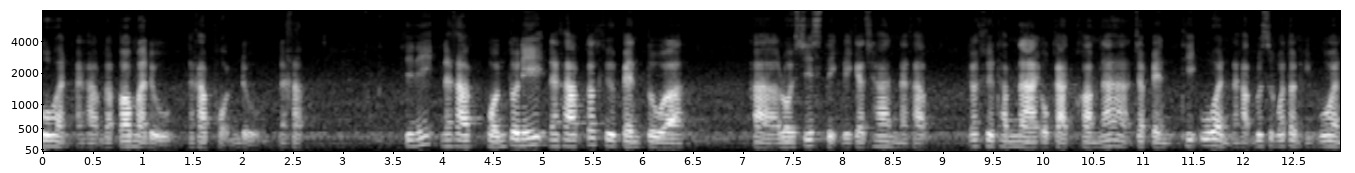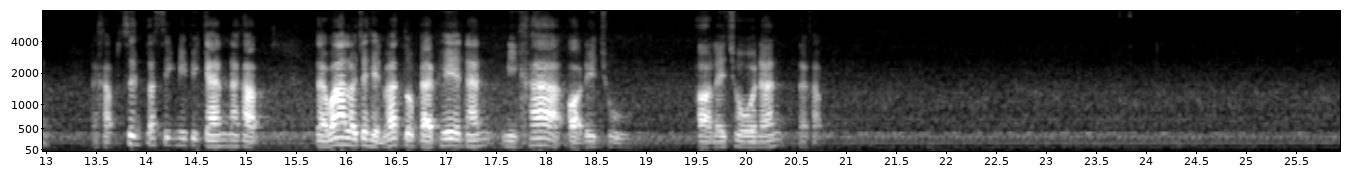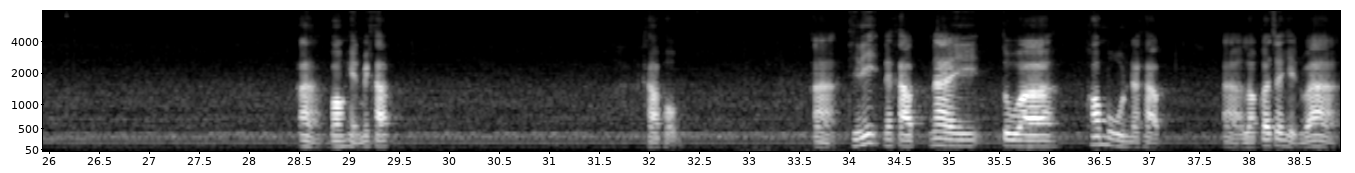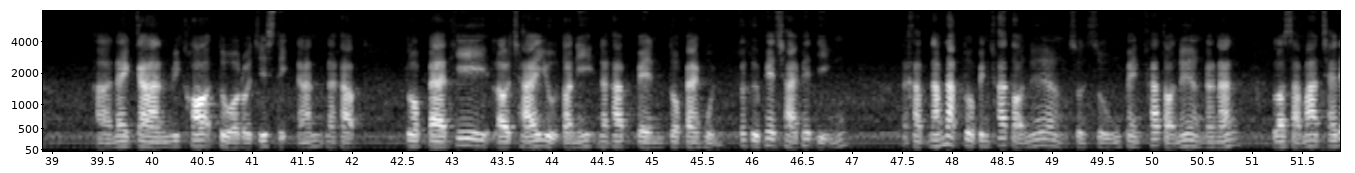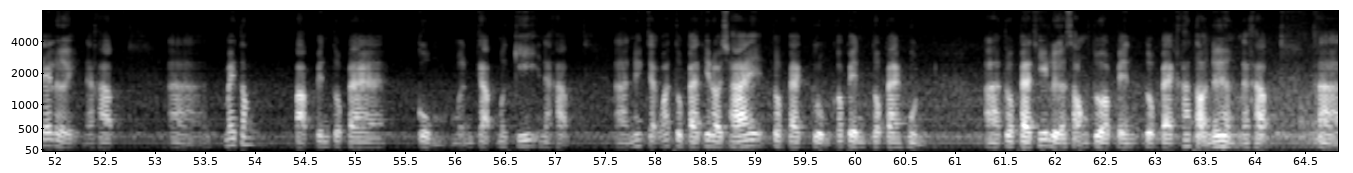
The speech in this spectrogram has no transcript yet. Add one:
อ้วนนะครับ แล้วก็มาดูนะครับผลดูนะครับ ทีนี้นะครับผลตัวนี้นะครับก็คือเป็นตัวโลจิสติก r ิ g ชันนะครับ ก็คือทำนายโอกาสความน่าจะเป็นที่อ้วนนะครับ รู้สึกว่าตนเองอ้วนนะครับ ซึ่งก็ significant นะครับ แต่ว่าเราจะเห็นว่าตัวแปรเพศนั้นมีค่าออดเรชูออดเรโชนั้นนะครับอ่ามองเห็นไหมครับ ครับผม อ่า ทีนี้นะครับในตัวข้อมูลนะครับ อ่า เราก็จะเห็นว่า ในการวิเคราะห์ตัวโลจิสติกนั้นนะครับ ตัวแปรที่เราใช้อยู่ตอนนี้นะครับ เป็นตัวแปรหุ่นก็คือเพศชายเพศหญิงนะครับ น้ำหนักตัวเป็นค่าต่อเนื่อง ส่วนสูงเป็นค่าต่อเนื่อง ดังนั้นเราสามารถใช้ได้เลยนะครับไม่ต้องปรับเป็นตัวแปรกลุ่มเหมือนกับเมื่อกี้นะครับเนื่องจากว่าตัวแปรที่เราใช้ตัวแปรกลุ่มก็เป็นตัวแปรหุ่นตัวแปรที่เหลือ 2 ตัวเป็นตัวแปรค่าต่อเนื่องนะครับ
